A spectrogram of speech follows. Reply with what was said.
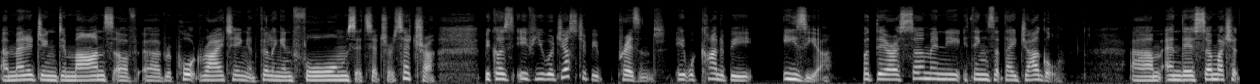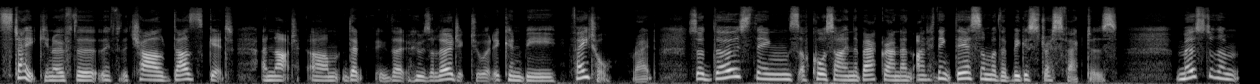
and managing demands of uh, report writing and filling in forms, etc., etc. Because if you were just to be present, it would kind of be easier. But there are so many things that they juggle. Um, and there's so much at stake. You know, if the if the child does get a nut um, that that who's allergic to it, it can be fatal right? So those things, of course, are in the background, and I think they're some of the biggest stress factors. Most of them,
